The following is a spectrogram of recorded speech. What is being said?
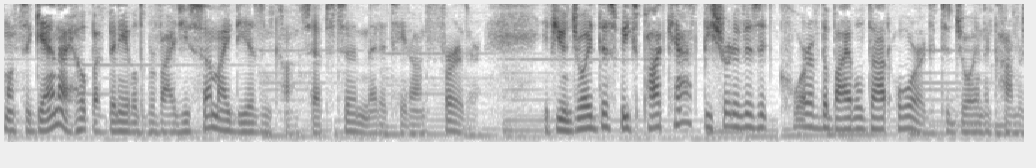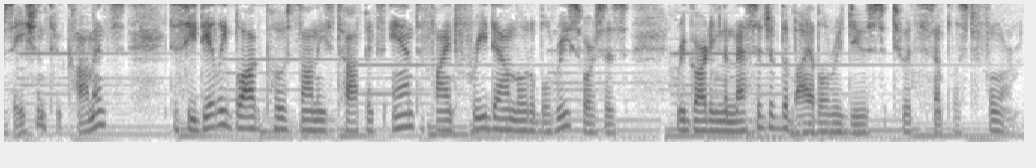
once again, I hope I've been able to provide you some ideas and concepts to meditate on further. If you enjoyed this week's podcast, be sure to visit coreofthebible.org to join the conversation through comments, to see daily blog posts on these topics, and to find free downloadable resources regarding the message of the Bible reduced to its simplest form.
